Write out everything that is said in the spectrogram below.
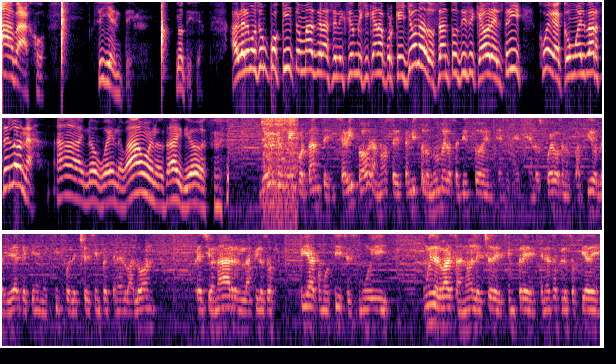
abajo. Siguiente noticia. Hablaremos un poquito más de la selección mexicana porque Jonado Santos dice que ahora el Tri juega como el Barcelona. Ay, no, bueno, vámonos, ay Dios. Yo creo que es muy importante y se ha visto ahora, ¿no? Se, han visto los números, se ha visto en, en, los juegos, en los partidos, la idea que tiene el equipo, el hecho de siempre tener el balón, presionar, la filosofía, como tú dices, muy, muy del Barça, ¿no? El hecho de siempre tener esa filosofía de,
